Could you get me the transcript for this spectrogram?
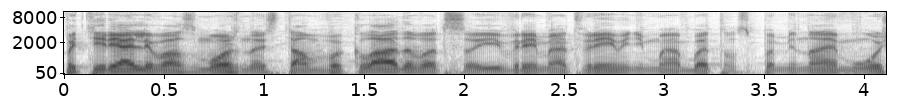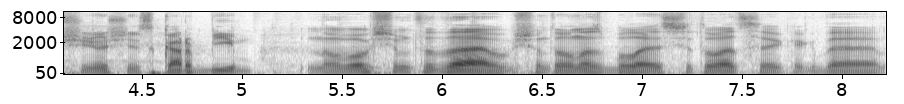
потеряли возможность там выкладываться, и время от времени мы об этом вспоминаем и очень-очень скорбим. Ну, в общем-то, да. В общем-то, у нас была ситуация, когда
